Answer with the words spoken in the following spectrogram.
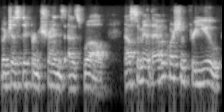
but just different trends as well. Now, Samantha, I have a question for you.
